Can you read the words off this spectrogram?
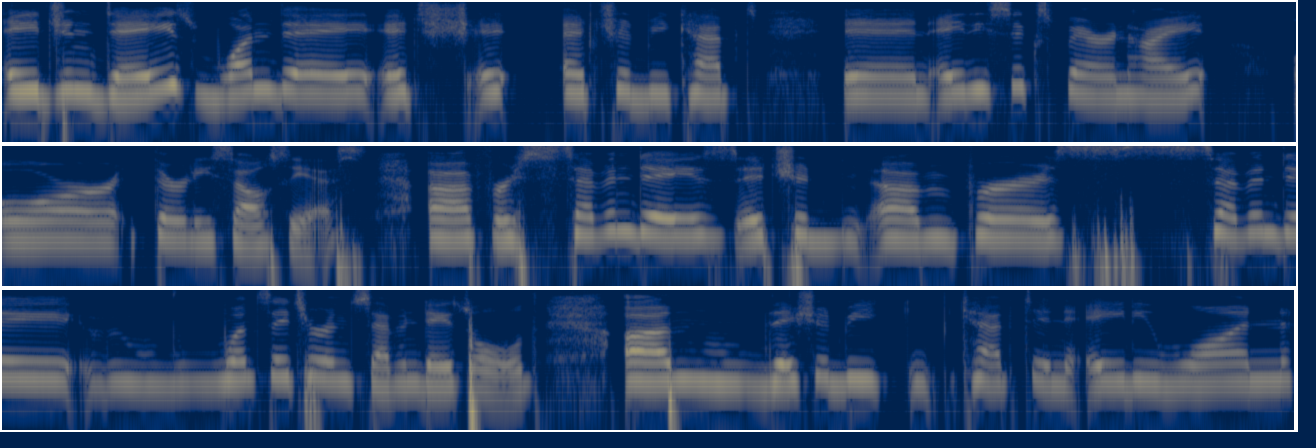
age in days, one day it, sh- it, it should be kept in 86 Fahrenheit or 30 Celsius. Uh, for seven days, it should, um, for seven day, once they turn seven days old, um, they should be kept in 81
